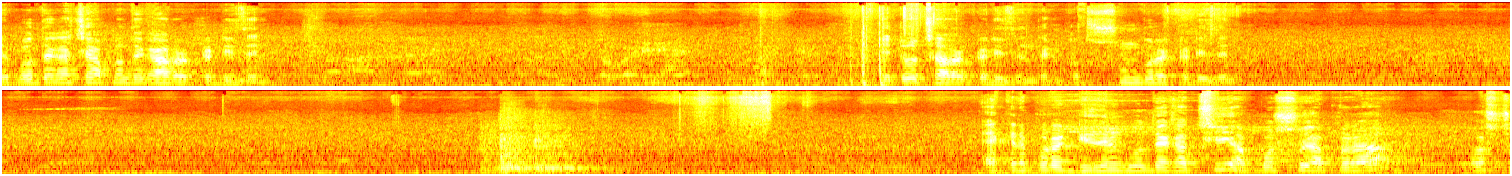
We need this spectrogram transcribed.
এরপর দেখাচ্ছে আপনাদের আরও একটা ডিজাইন। এটা হচ্ছে আরও একটা ডিজাইন দেখেন কত সুন্দর একটা ডিজাইন একের পর এক ডিজাইনগুলো দেখাচ্ছি, অবশ্যই আপনারা কষ্ট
